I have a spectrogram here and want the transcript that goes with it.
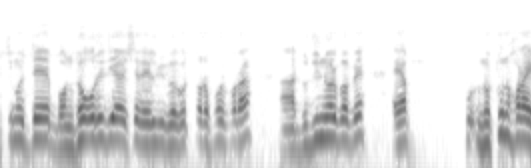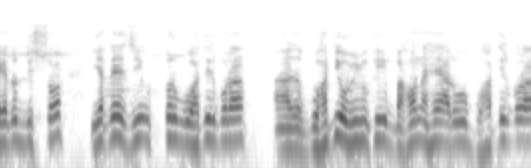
ইতিমধ্যে বন্ধ কৰি দিয়া হৈছে ৰেল বিভাগৰ তৰফৰ পৰা দুদিনৰ বাবে। এয়া নতুন শৰাইঘাটৰ দৃশ্য। ইয়াতে যি উত্তৰ গুৱাহাটীৰ পৰা গুৱাহাটী অভিমুখী বাহন আহে আৰু গুৱাহাটীৰ পৰা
